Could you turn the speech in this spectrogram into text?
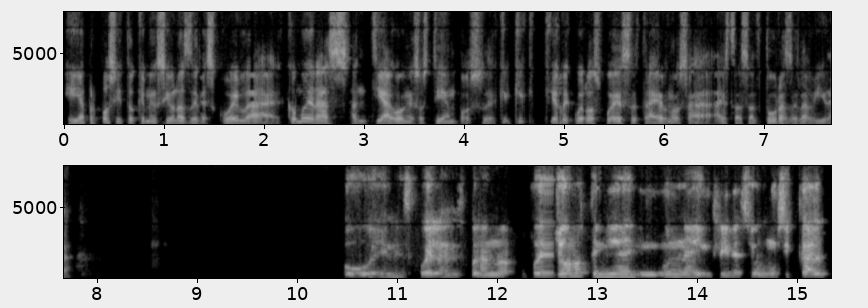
Y a propósito que mencionas de la escuela, ¿cómo era Santiago en esos tiempos? ¿Qué, recuerdos puedes traernos a, estas alturas de la vida? Uy, en la escuela, en la escuela no, pues yo no tenía ninguna inclinación musical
